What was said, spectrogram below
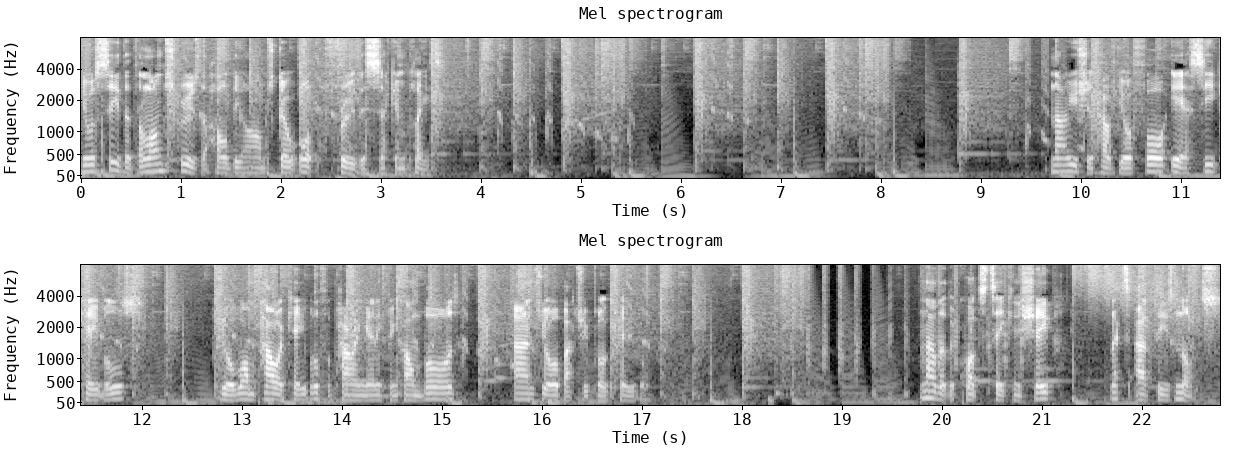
You will see that the long screws that hold the arms go up through this second plate. Now you should have your four ESC cables, your one power cable for powering anything on board, and your battery plug cable. Now that the quad's taken shape, let's add these nuts.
